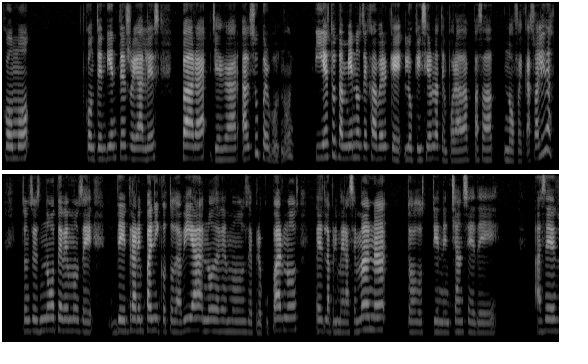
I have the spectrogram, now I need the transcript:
como contendientes reales para llegar al Super Bowl, ¿no? Y esto también nos deja ver que lo que hicieron la temporada pasada no fue casualidad. Entonces no debemos de, de, entrar en pánico todavía, no debemos de preocuparnos. Es la primera semana, todos tienen chance de hacer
